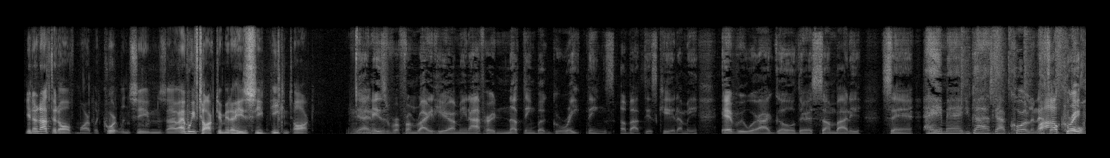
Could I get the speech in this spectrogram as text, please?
You know, not that all of them are, but Courtland seems, uh, and we've talked to him. You know, he's he, he can talk. Yeah, and he's from right here. I mean, I've heard nothing but great things about this kid. I mean, everywhere I go, there's somebody saying, "Hey, man, you guys got Corlin." That's Wow, a great." cool.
